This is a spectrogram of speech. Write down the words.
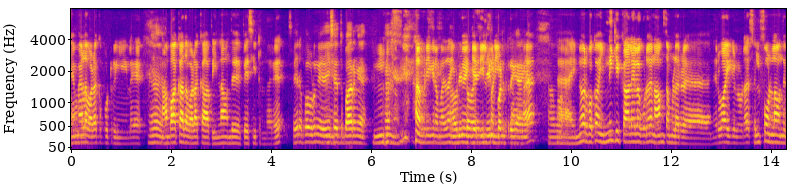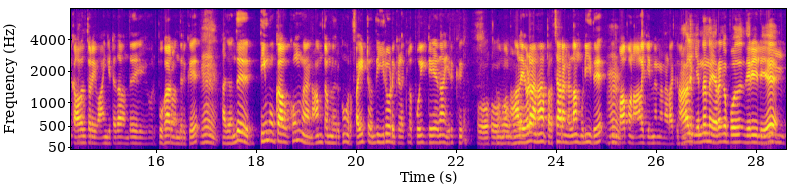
என் மேல வழக்கு போட்டிருக்கீங்களே நான் பார்க்காத வழக்கா? அப்படின்லாம் வந்து பேசிட்டு இருந்தாரு சரி அப்ப விடுங்க இதையும் சேர்த்து பாருங்க. அப்படிங்கிற மாதிரி தான் இவங்க இங்க டீல் பண்ணிட்டு இருக்காங்க. இன்னொரு பக்கம் இன்னைக்கு காலையில கூட நாம் தமிழர் நிர்வாகிகளோட செல்போன்லாம் வந்து காவல்துறை வாங்கிட்டதா வந்து ஒரு புகார் வந்திருக்கு. அது வந்து திமுகவுக்கும் நாம் தமிழருக்கும் ஒரு ஃபைட் வந்து ஈரோடு கிழக்குல போய்கிட்டே தான் இருக்கு. நாளையோட ஆனா பிரச்சாரங்கள்லாம் முடியுது. பாப்போம் நாளைக்கு என்னென்ன நடக்குது நாளைக்கு என்னென்ன இறங்க போகுதுன்னு தெரியலையே.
